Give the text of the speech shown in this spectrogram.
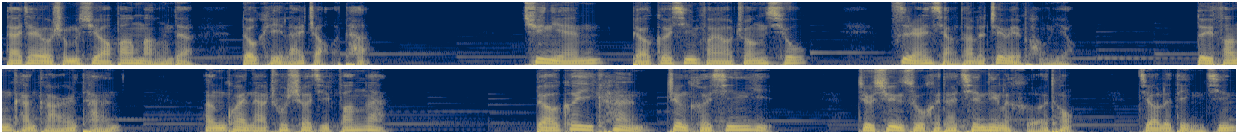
大家有什么需要帮忙的，都可以来找他。”去年表哥新房要装修，自然想到了这位朋友。对方侃侃而谈，很快拿出设计方案。表哥一看正合心意，就迅速和他签订了合同，交了定金。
